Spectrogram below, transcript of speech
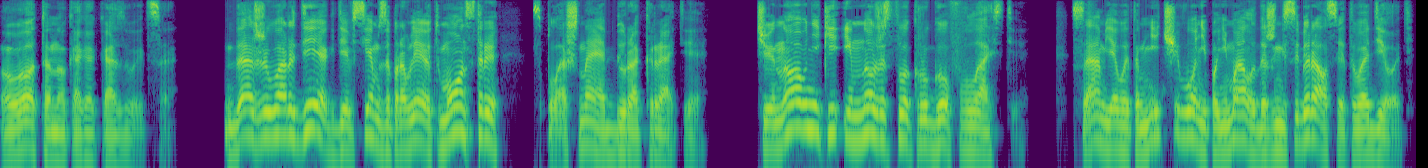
Вот оно как оказывается. Даже в Орде, где всем заправляют монстры, Сплошная бюрократия. Чиновники и множество кругов власти. Сам я в этом ничего не понимал и даже не собирался этого делать.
